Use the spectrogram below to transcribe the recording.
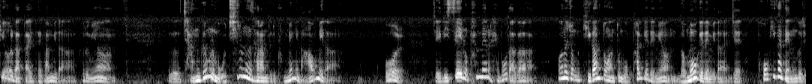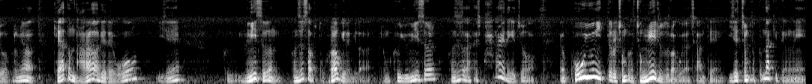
6개월 가까이 돼 갑니다. 그러면 그 잔금을 못 치르는 사람들이 분명히 나옵니다. 그걸 이제 리세일로 판매를 해보다가 어느 정도 기간 동안 또 못 팔게 되면 넘어오게 됩니다. 이제 포기가 되는 거죠. 그러면 계약금 날아가게 되고 이제 그 유닛은 건설사로 돌아오게 됩니다. 그럼 그 유닛을 건설사가 다시 팔아야 되겠죠. 그 유닛들을 전부 다 정리해 주더라고요. 저한테 이제 전부 다 끝났기 때문에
